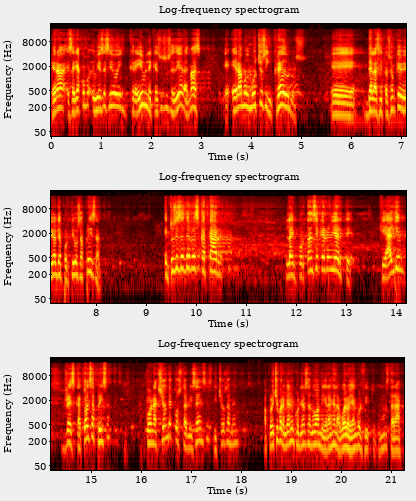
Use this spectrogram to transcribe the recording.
Era, sería como, hubiese sido increíble que eso sucediera. Además, eh, éramos muchos incrédulos eh, de la situación que vivía el Deportivo Saprissa. Entonces es de rescatar la importancia que revierte que alguien rescató al Saprissa con acción de costarricenses, dichosamente. Aprovecho para enviar un cordial saludo a Miguel Ángel Agüero, allá en Golfito, ¿cómo estará?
